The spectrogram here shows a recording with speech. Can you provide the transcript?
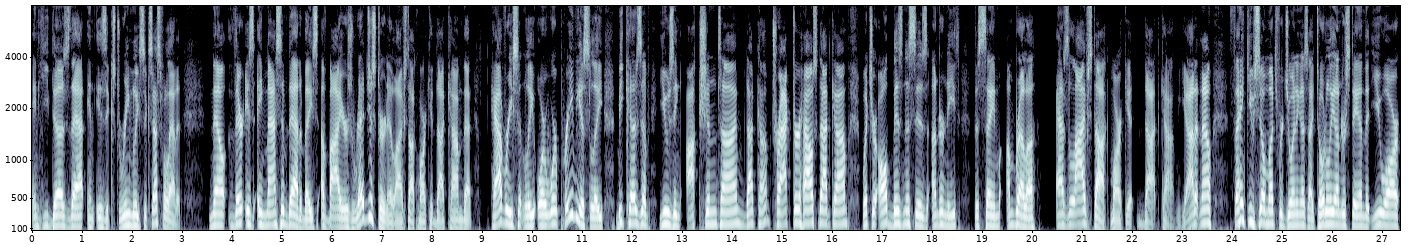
and he does that and is extremely successful at it. Now, there is a massive database of buyers registered at livestockmarket.com that have recently or were previously because of using auctiontime.com, tractorhouse.com, which are all businesses underneath the same umbrella as livestockmarket.com. You got it now? Thank you so much for joining us. I totally understand that you are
